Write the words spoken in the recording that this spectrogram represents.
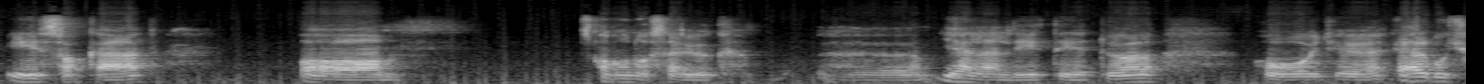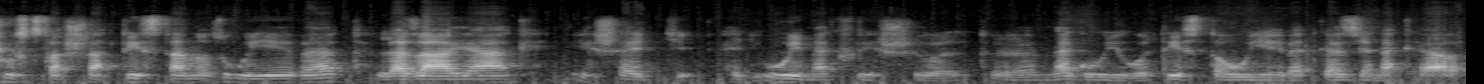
éjszakát a, a gonosz erők jelenlététől, hogy elbúcsúztassák tisztán az új évet, lezárják, és egy, egy új, megfrissült, megújult, tiszta új évet kezdjenek el.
